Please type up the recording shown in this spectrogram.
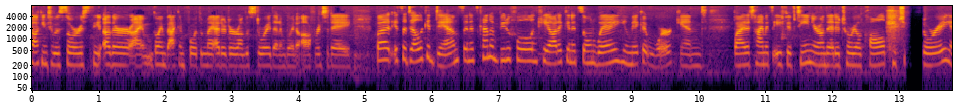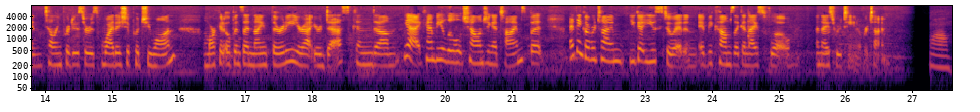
talking to a source, the other, I'm going back and forth with my editor on the story that I'm going to offer today. But it's a delicate dance and it's kind of beautiful and chaotic in its own way. You make it work and by the time it's 8:15, you're on the editorial call pitching story and telling producers why they should put you on. Market opens at 9:30. You're at your desk, and um, yeah, it can be a little challenging at times, but I think over time you get used to it, and it becomes like a nice flow, a nice routine over time. Wow.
